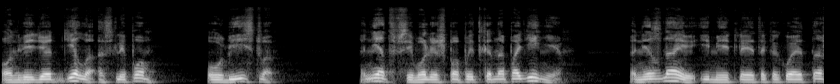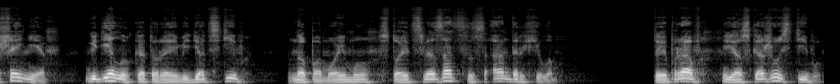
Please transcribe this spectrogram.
Он ведет дело о слепом. Убийство. Нет, всего лишь попытка нападения. Не знаю, имеет ли это какое отношение к делу, которое ведет Стив, но, по-моему, стоит связаться с Андерхиллом. Ты прав, я скажу Стиву.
